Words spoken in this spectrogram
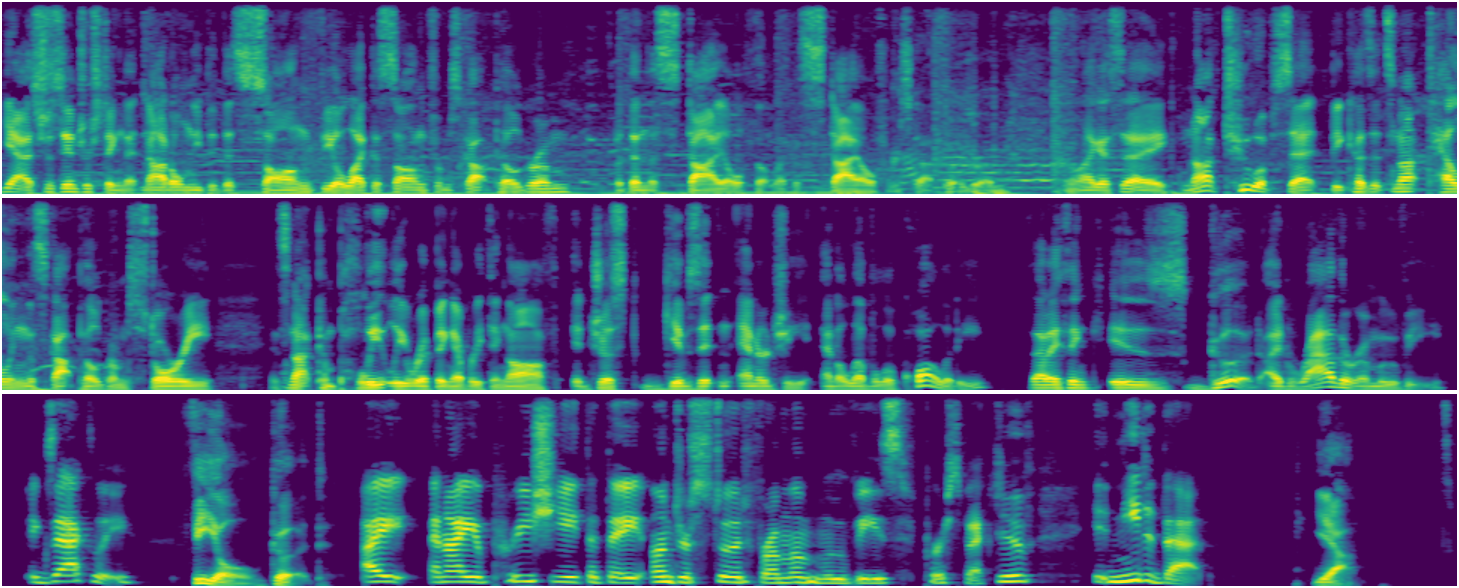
yeah, it's just interesting that not only did this song feel like a song from Scott Pilgrim, but then the style felt like a style from Scott Pilgrim. And like I say, I'm not too upset because it's not telling the Scott Pilgrim story. It's not completely ripping everything off. It just gives it an energy and a level of quality that I think is good. I'd rather a movie Exactly. feel good. I and I appreciate that they understood from a movie's perspective. It needed that. Yeah. It's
